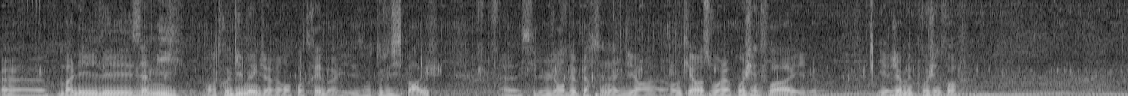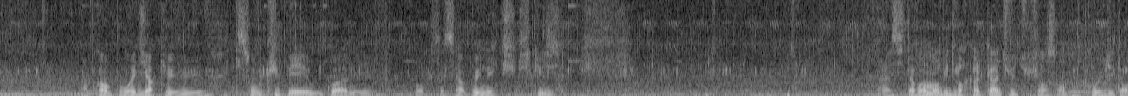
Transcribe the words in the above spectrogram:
bah, les, amis entre guillemets que j'avais rencontrés, bah, ils ont tous disparu. c'est le genre de personne à dire ok on se voit la prochaine fois et il n'y a jamais de prochaine fois. Après on pourrait dire que sont occupés ou quoi, mais bon, ça c'est un peu une excuse. si tu as vraiment envie de voir quelqu'un, tu, fais en sorte de trouver du temps.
